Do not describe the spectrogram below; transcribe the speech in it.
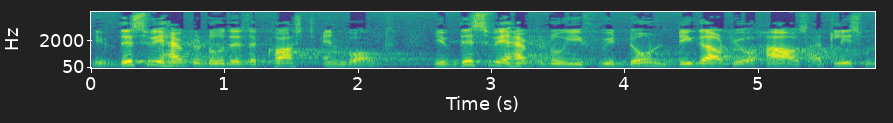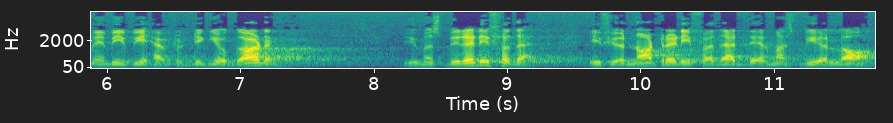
If this we have to do, there's a cost involved. If this we have to do, if we don't dig out your house, at least maybe we have to dig your garden. You must be ready for that. If you're not ready for that, there must be a law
